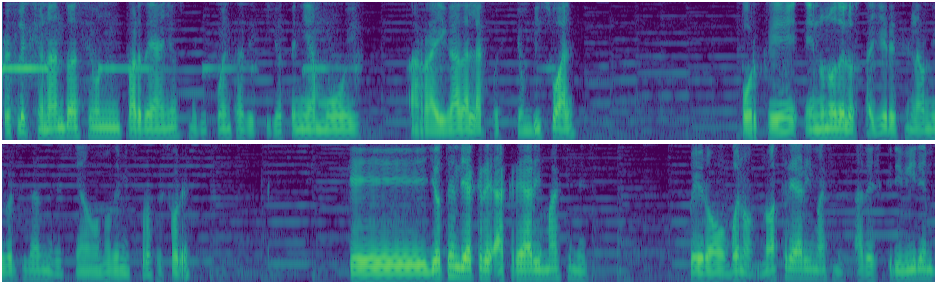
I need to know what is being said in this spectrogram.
reflexionando hace un par de años, me di cuenta de que yo tenía muy arraigada la cuestión visual, porque en uno de los talleres en la universidad me decía uno de mis profesores que yo tendía a crear imágenes pero bueno, no a crear imágenes, a describir en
